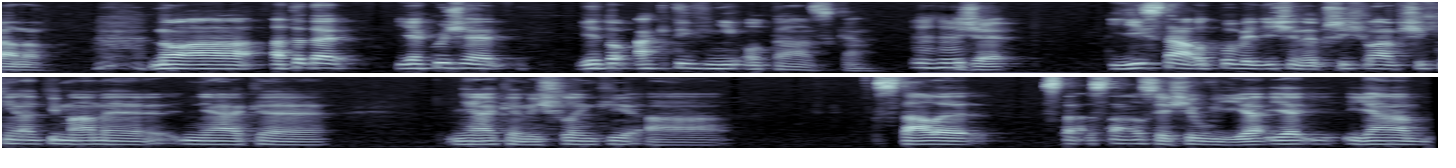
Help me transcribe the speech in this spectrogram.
Áno. No a, a teda, jakože je to aktivní otázka. Mm-hmm. Že jistá odpověď ještě nepřišla, všichni nad tím máme nějaké, nějaké myšlenky a stále stále se ještě uvidí. Já, já, já,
